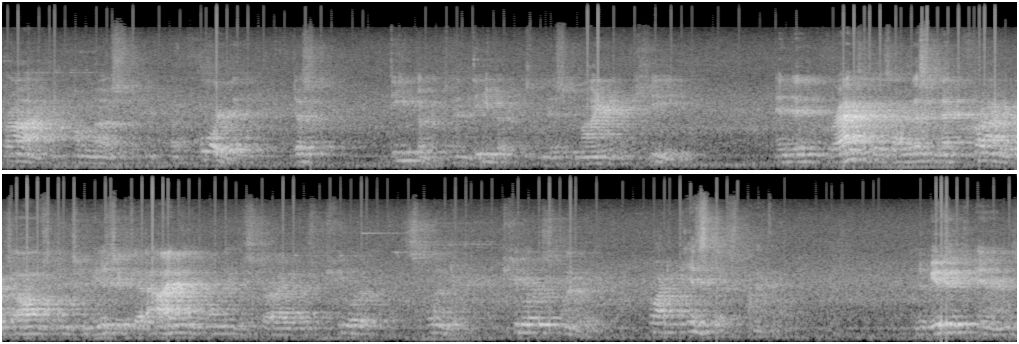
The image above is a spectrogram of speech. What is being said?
cry almost, a chord that just deepens and deepens in this minor key. And then gradually, as I listen, that cry resolves into music that I can only describe as pure splendor, pure splendor. What is this? I. And the music ends,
